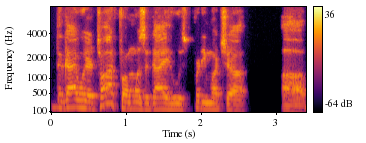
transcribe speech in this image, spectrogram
the guy we were taught from was a guy who was pretty much a, a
